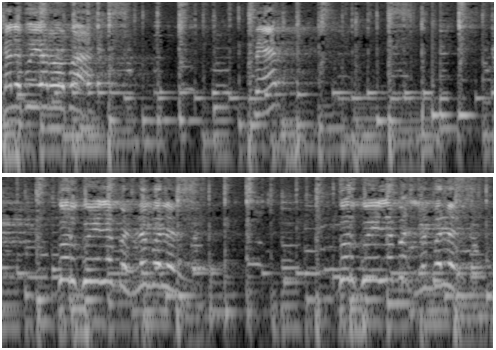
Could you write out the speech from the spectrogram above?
Xale ya, bu yaroo baa fer góor guy ya, lëmbal lëmbalal gorgui lamba lamba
